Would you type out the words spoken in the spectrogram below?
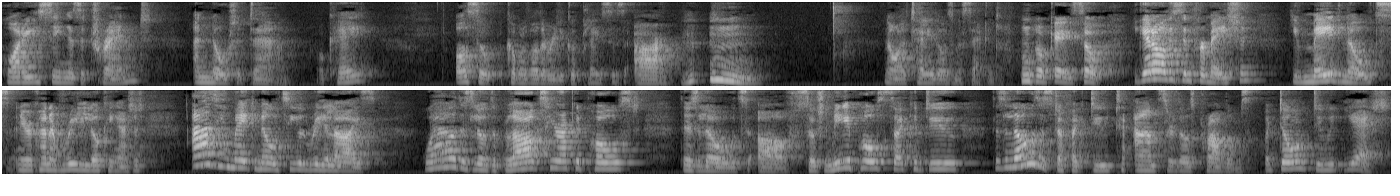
What are you seeing as a trend? And note it down, okay? Also, a couple of other really good places are. no, I'll tell you those in a second. okay, so you get all this information, you've made notes, and you're kind of really looking at it. As you make notes, you'll realize, wow, there's loads of blogs here I could post. There's loads of social media posts I could do. There's loads of stuff I could do to answer those problems, but don't do it yet.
